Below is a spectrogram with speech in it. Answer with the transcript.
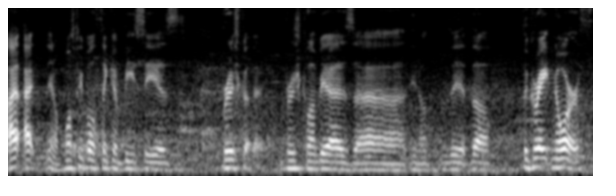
I, I, you know most people think of BC as British British Columbia as uh, you know the, the the Great North,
